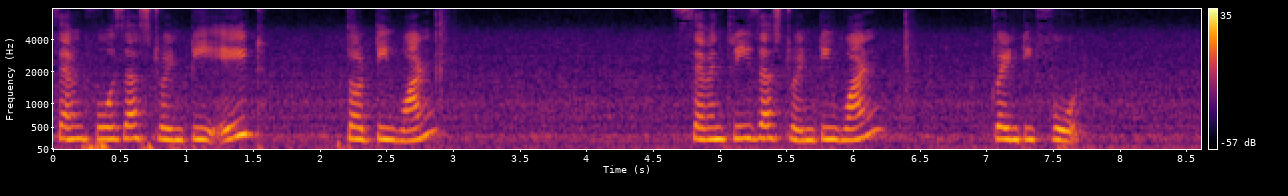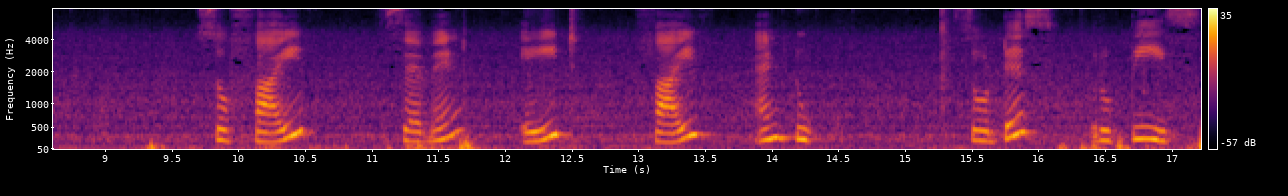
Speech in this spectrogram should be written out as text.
7 4 is 28 31 7 3 is 21 24 so 5 7 8 5 and 2 so it is rupees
